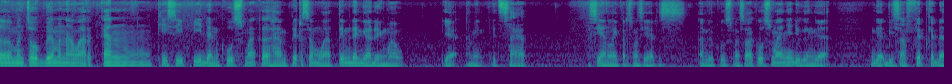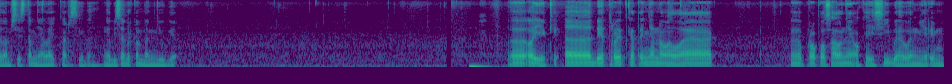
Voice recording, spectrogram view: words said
uh, mencoba menawarkan KCP dan Kusma ke hampir semua tim dan gak ada yang mau. Ya yeah, I mean it's sad. Kesian Lakers masih harus ambil Kusma soal Kusmanya juga nggak nggak bisa fit ke dalam sistemnya Lakers gitu. Nggak bisa berkembang juga uh, oh iya uh, Detroit katanya nolak uh, proposalnya OKC bahwa ngirim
